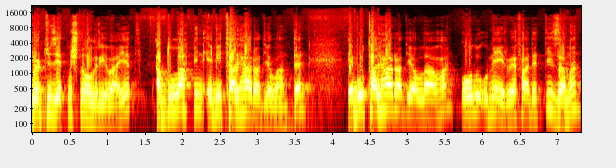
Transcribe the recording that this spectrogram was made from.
470 nolu rivayet, Abdullah bin Ebi Talha radıyallahu anh'den, Ebu Talha radıyallahu anh, oğlu Umeyr vefat ettiği zaman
